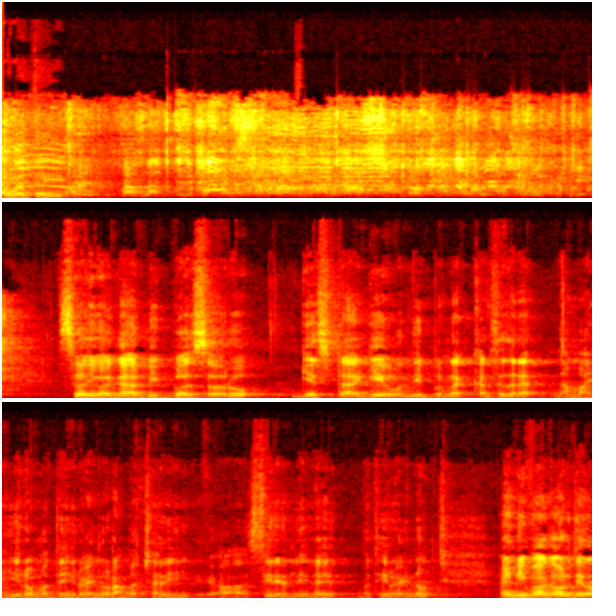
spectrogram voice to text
ಆಗತ್ತಾಗಿ. ಸೊ ಇವಾಗ ಬಿಗ್ ಬಾಸ್ ಅವರು ಗೆಸ್ಟ್ ಆಗಿ ಒಂದಿಬ್ಬರನ್ನ ಕರೆಸಿದ್ದಾರೆ. ನಮ್ಮ ಹೀರೋ ಮತ್ತು ಹೀರೋಯಿನು ರಾಮಾಚಾರಿ ಸೀರಿಯಲ್ ಹೀರೋ ಮತ್ತು ಹೀರೋಯಿನು. ಆ್ಯಂಡ್ ಇವಾಗ ಅವ್ರದ್ದೇನೋ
